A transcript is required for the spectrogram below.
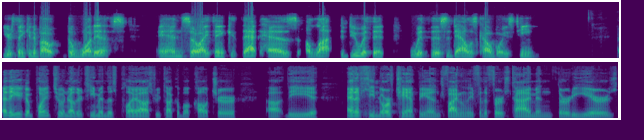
You're thinking about the what ifs. And so I think that has a lot to do with it with this Dallas Cowboys team. I think you can point to another team in this playoffs. We talk about culture. Uh, the NFC North champions finally for the first time in 30 years.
